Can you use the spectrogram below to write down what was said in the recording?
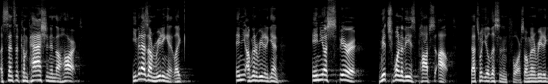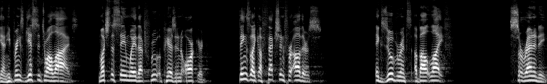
a sense of compassion in the heart. Even as I'm reading it, like, in, I'm going to read it again. In your spirit, which one of these pops out? That's what you're listening for. So I'm going to read it again. He brings gifts into our lives, much the same way that fruit appears in an orchard. Things like affection for others, exuberance about life, serenity,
